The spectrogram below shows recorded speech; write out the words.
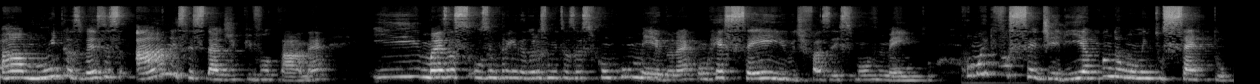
ah, muitas vezes há necessidade de pivotar, né? E, mas as, os empreendedores muitas vezes ficam com medo, né? Com receio de fazer esse movimento. Como é que você diria quando é o momento certo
